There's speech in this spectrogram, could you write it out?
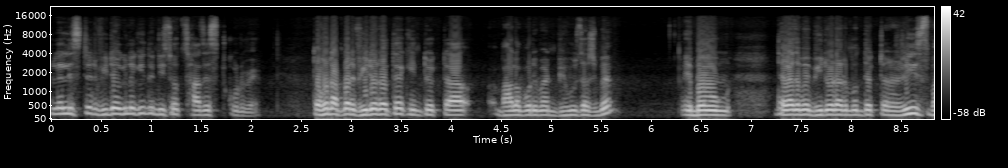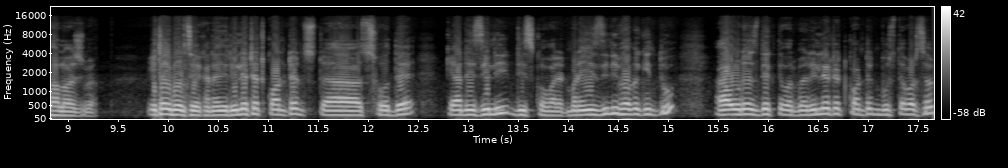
প্লেলিস্টের ভিডিওগুলো কিন্তু নিচত সাজেস্ট করবে। তখন আপনার ভিডিওটাতে কিন্তু একটা ভালো পরিমাণ ভিউজ আসবে এবং দেখা যাবে ভিডিওটার মধ্যে একটা রিচ ভালো আসবে। এটাই বলছে এখানে related content so they can easily discover it মানে ইজিলিভাবে কিন্তু অডিয়েন্স দেখতে পারবে। রিলেটেড কন্টেন্ট বুঝতে পারছেন?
